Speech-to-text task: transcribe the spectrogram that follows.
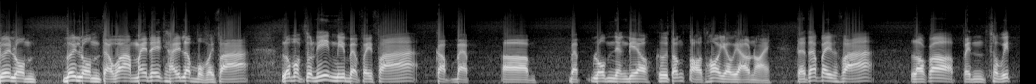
ด้วยลมด้วยลมแต่ว่าไม่ได้ใช้ระบบไฟฟ้า ระบบตัวนี้มีแบบไฟฟ้ากับแบบ แบบลมอย่างเดียว คือต้องต่อท่อยาวๆหน่อย แต่ถ้าไปไฟฟ้าเราก็เป็นสวิตช์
